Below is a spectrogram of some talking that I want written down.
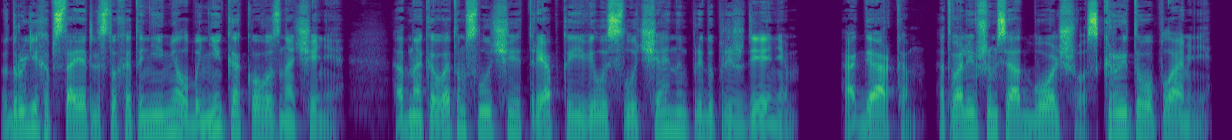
В других обстоятельствах это не имело бы никакого значения. Однако в этом случае тряпка явилась случайным предупреждением, огарком, отвалившимся от большего, скрытого пламени,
